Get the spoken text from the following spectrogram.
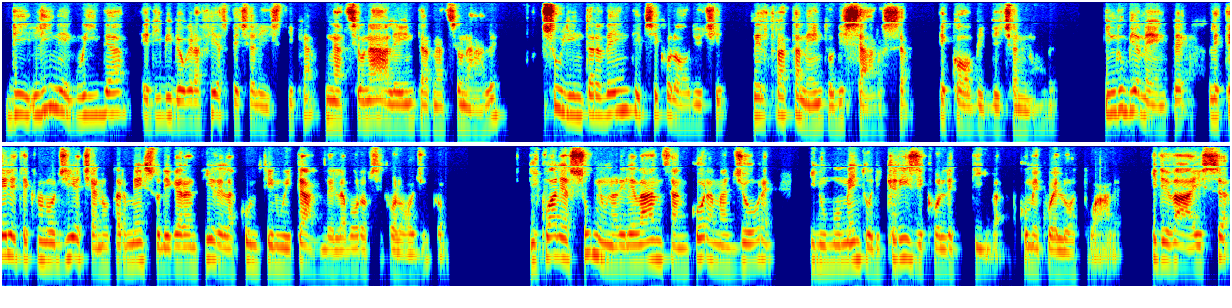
di linee guida e di bibliografia specialistica nazionale e internazionale sugli interventi psicologici nel trattamento di SARS e Covid-19. Indubbiamente le teletecnologie ci hanno permesso di garantire la continuità del lavoro psicologico, il quale assume una rilevanza ancora maggiore in un momento di crisi collettiva come quello attuale. I device,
